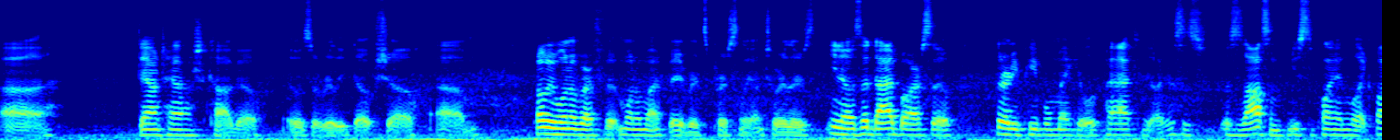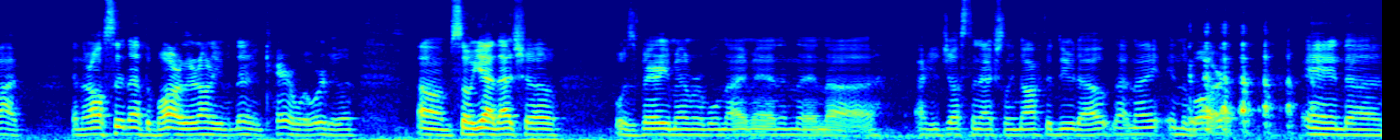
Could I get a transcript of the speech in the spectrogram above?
uh, downtown Chicago. It was a really dope show. Um, probably one of our one of my favorites personally on tour. There's you know it's a dive bar, so thirty people make it look packed. And you're like, this is this is awesome. used to playing like five, and they're all sitting at the bar. They're not even they don't even care what we're doing. Um, so yeah, that show was very memorable night, man. And then uh, I Justin actually knocked the dude out that night in the bar, and uh,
